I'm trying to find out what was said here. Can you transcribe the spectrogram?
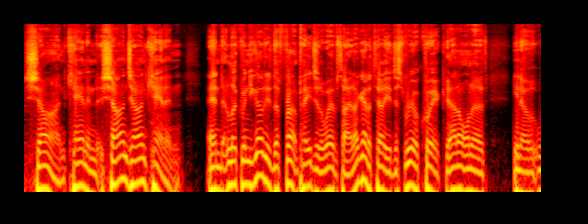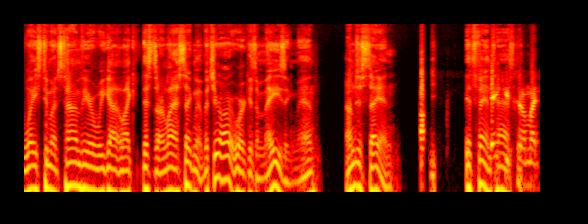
Sean Cannon, Sean John Cannon. And look, when you go to the front page of the website, I got to tell you just real quick, I don't want to, you know, waste too much time here. We got like, this is our last segment, but your artwork is amazing, man. I'm just saying. It's fantastic. Thank you so much.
